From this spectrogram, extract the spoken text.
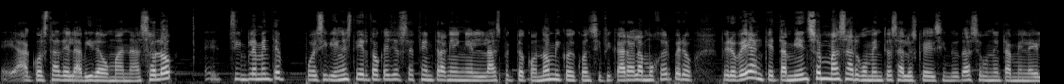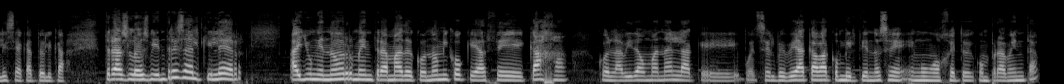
eh, a costa de la vida humana. Solo simplemente, pues si bien es cierto que ellos se centran en el aspecto económico y consificar a la mujer, pero, pero vean que también son más argumentos a los que sin duda se une también la Iglesia Católica. Tras los vientres de alquiler, hay un enorme entramado económico que hace caja con la vida humana en la que pues el bebé acaba convirtiéndose en un objeto de compraventa.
